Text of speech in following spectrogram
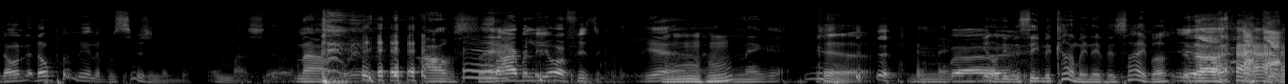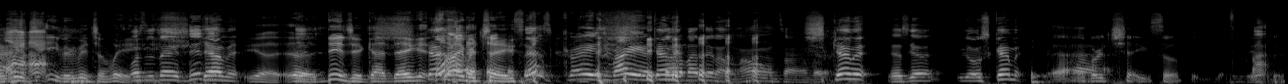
don't don't put me in a position to defend myself, Nah, I'm saying. cyberly or physically. Yeah, Mhm. nigga. Yeah. You don't even see me coming if it's cyber. Yeah. even Richard Wade. What's his name? Digit? Damn it. Yeah, uh, Digit, god dang it. Cyber chase. That's crazy. Right here. Thought about that in a long time. Scam it. Yes, yeah. We gonna scam it. Cyber chase up in the building.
